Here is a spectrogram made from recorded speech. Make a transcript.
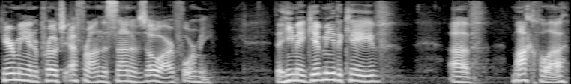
hear me and approach Ephron, the son of Zohar, for me, that he may give me the cave of Machpelah,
